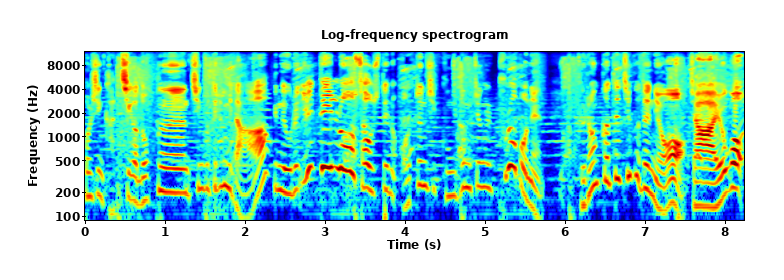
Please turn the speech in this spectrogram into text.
훨씬 가치가 높은 친구들입니다. 근데 우리 1대1로 싸웠을 때는 어떤지 궁금증을 풀어보는 그런 컨텐츠거든요. 자, 요거,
